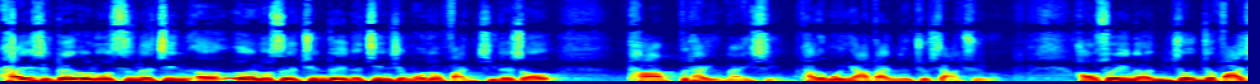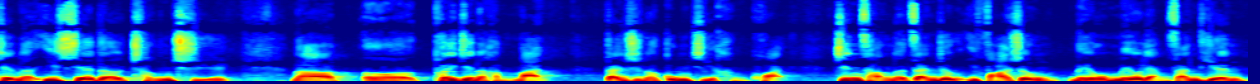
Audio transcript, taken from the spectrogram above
开始对俄罗斯呢进俄俄罗斯的军队呢进行某种反击的时候，他不太有耐心，他的温压弹呢就下去了。好，所以呢你就你就发现了一些的城池，那呃推进的很慢，但是呢攻击很快，经常呢战争一发生，没有没有两三天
